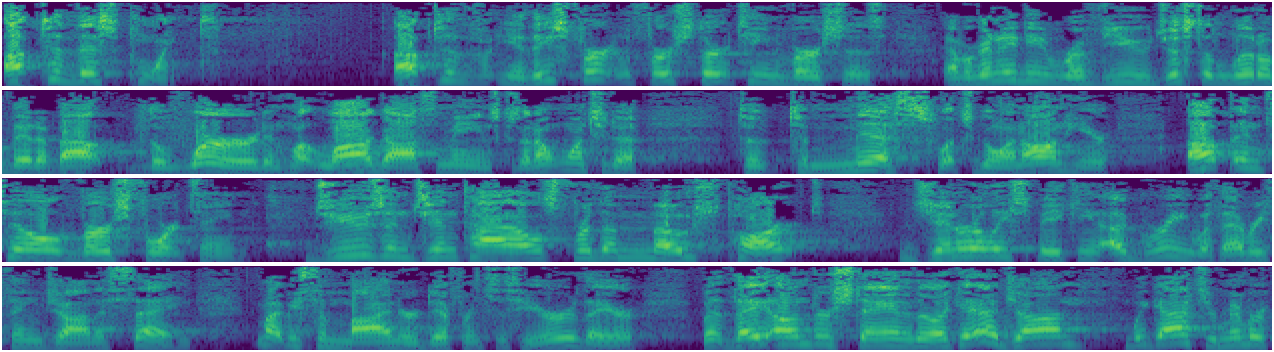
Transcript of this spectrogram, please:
up to this point, up to you know, these first 13 verses, and we're going to need to review just a little bit about the Word and what Logos means, because I don't want you to, to, to miss what's going on here. Up until verse 14, Jews and Gentiles, for the most part, generally speaking, agree with everything John is saying. Might be some minor differences here or there, but they understand and they're like, yeah, John, we got you. Remember,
